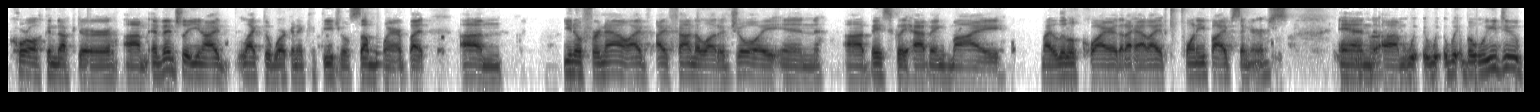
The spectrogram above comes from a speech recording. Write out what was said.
choral conductor. Um, eventually, you know, I'd like to work in a cathedral somewhere. But, um, you know, for now, I've, I've found a lot of joy in uh, basically having my my little choir that I have. I have 25 singers. And uh-huh. um, we, we, but we do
